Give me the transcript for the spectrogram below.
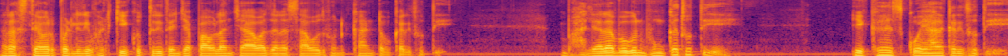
रस्त्यावर पडलेली भटकी कुत्री त्यांच्या पावलांच्या आवाजानं सावध होऊन कानटप करीत होती. भाल्याला बघून भुंकत होती. एकच कोयाळ करीत होती.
